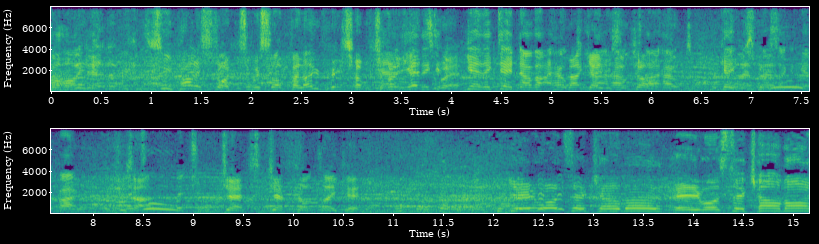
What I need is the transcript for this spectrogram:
behind it. The two Palace strikers almost like fell over each other trying to yeah, get they to did. it. yeah, they did. Now that helped. That gave us a chance. That helped. It gave us a split second to get back. Who's that? Jeff. Jeff can't take it. you want to come on? He wants to come on.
